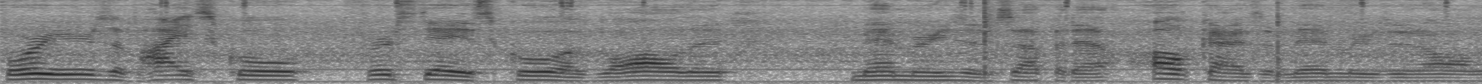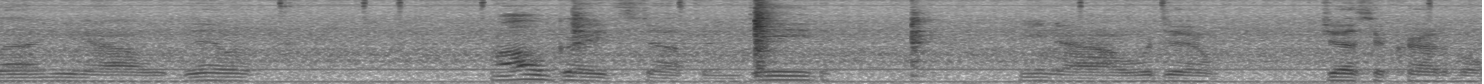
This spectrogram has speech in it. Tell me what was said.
four years of high school, first day of school, of all the memories and stuff like that. All kinds of memories and all that, you know, doing. All great stuff indeed. You know we do. Just incredible.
